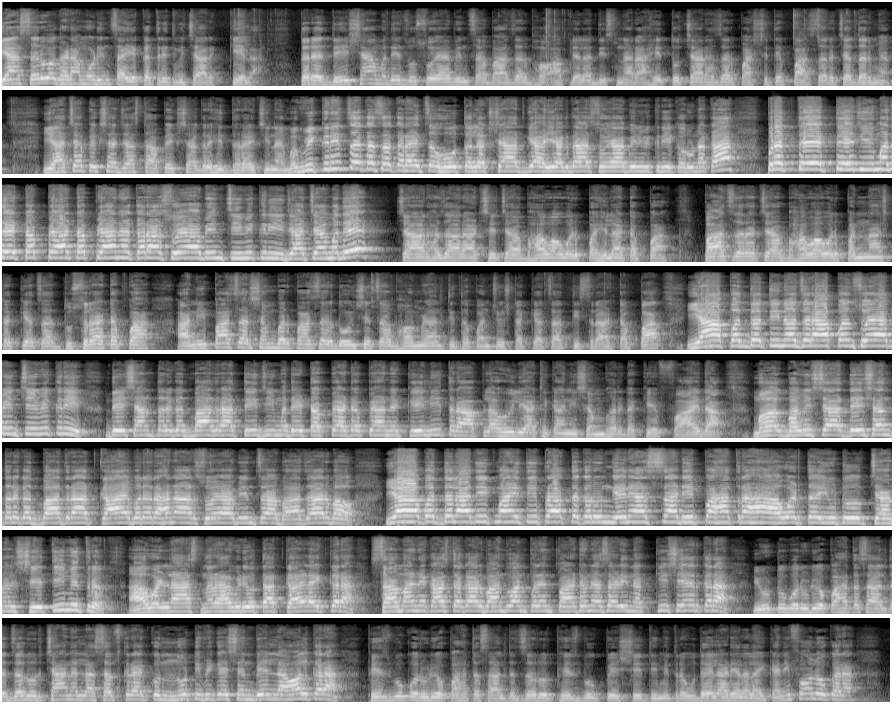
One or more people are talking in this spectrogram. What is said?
या सर्व घडामोडींचा एकत्रित विचार केला. तर देशामध्ये जो सोयाबीनचा बाजारभाव आपल्याला दिसणार आहे तो चार हजार पाचशे ते पाच हजाराच्या दरम्यान. याच्यापेक्षा जास्त अपेक्षा ग्रहित धरायची नाही. मग विक्रीचं कसं करायचं होतं लक्षात घ्या एकदा सोयाबीन विक्री करू नका. प्रत्येक तेजीमध्ये टप्प्या टप्प्यानं करा सोयाबीनची विक्री ज्याच्यामध्ये चार हजार आठशेच्या भावावर पहिला टप्पा पाच हजाराच्या भावावर पन्नास टक्क्याचा दुसरा टप्पा आणि पाच हजार शंभर पाच हजार दोनशेचा भाव मिळाल तिथं पंचवीस टक्क्याचा तिसरा टप्पा. या पद्धतीनं जर आपण सोयाबीनची विक्री देशांतर्गत बाजारात तेजीमध्ये टप्प्याटप्प्यानं केली तर आपला होईल या ठिकाणी शंभर टक्के फायदा. मग भविष्यात देशांतर्गत बाजारात काय बरं राहणार? सोयाबीनचा बाजारभाव याबद्दल अधिक माहिती प्राप्त करून घेण्यासाठी पाहत रहा आवडतं युट्यूब चॅनल शेती मित्र. आवडला असणारा हा व्हिडिओ तात्काळ लाईक करा. सामान्य कास्तकार बांधवांपर्यंत पाठवण्यासाठी नक्की शेअर करा. युट्यूबवर व्हिडिओ पाहत असाल तर जरूर चॅनलला सबस्क्राईब करून नोटिफिकेशन बेलला ऑल करा. फेसबुकवर व्हिडिओ पाहत असाल तर जरूर फेसबुक पेज शेती मित्र उदय लाड्याला लाईक आणि फॉलो करा.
